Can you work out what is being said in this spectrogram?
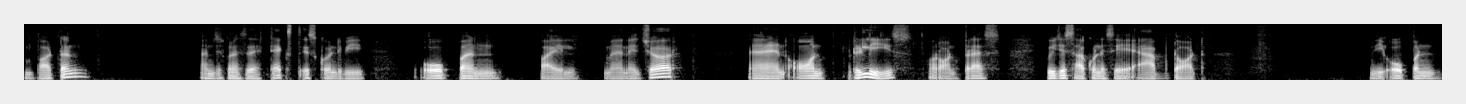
button I'm just going to say text is going to be open file manager and on release or on press we just are going to say app dot the open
